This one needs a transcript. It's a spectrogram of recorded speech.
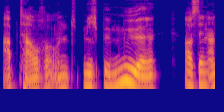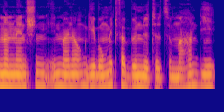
abtauche und mich bemühe, aus den anderen Menschen in meiner Umgebung Mitverbündete zu machen, die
